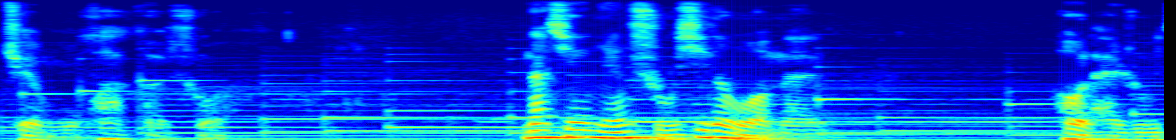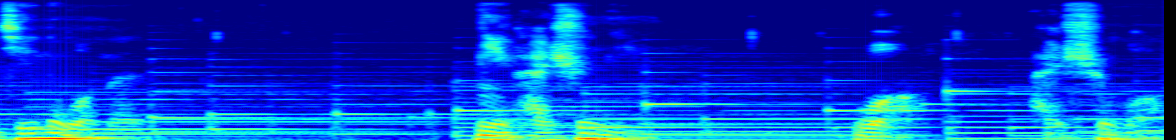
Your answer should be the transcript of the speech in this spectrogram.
却无话可说。那些年熟悉的我们，后来如今的我们，你还是你，我还是我，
